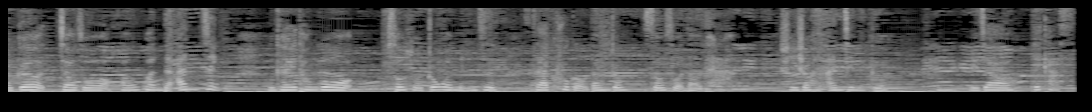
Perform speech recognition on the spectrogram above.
首歌叫做《缓缓的安静》，你可以通过搜索中文名字，在酷狗当中搜索到它，是一首很安静的歌，嗯，也叫《维卡斯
